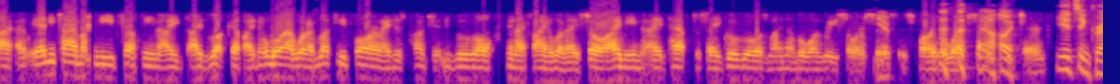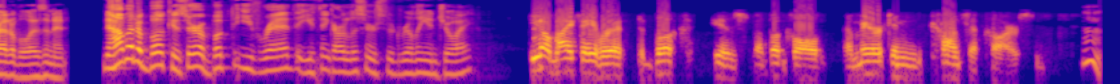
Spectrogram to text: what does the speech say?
I, anytime I need something, I, I look up. I know what, I, what I'm looking for, and I just punch it in Google, and I find what I. So, I mean, I'd have to say Google is my number one resource yep. as, as far as the website oh, is concerned. It's incredible, isn't it? Now, how about a book? Is there a book that you've read that you think our listeners would really enjoy? You know, my favorite book is a book called American Concept Cars. Hmm.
